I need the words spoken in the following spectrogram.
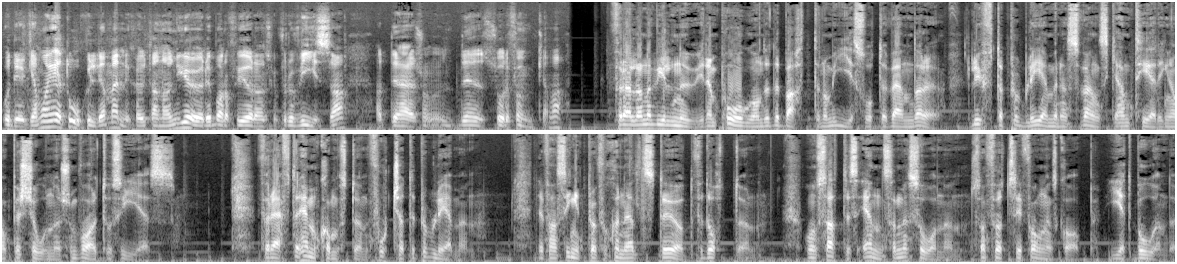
och det kan vara helt oskyldiga människor utan de gör det bara för att göra det, för att visa att det, här som, det är så det funkar. Va? Föräldrarna vill nu i den pågående debatten om IS-återvändare lyfta problem med den svenska hanteringen av personer som varit hos IS. För efter hemkomsten fortsatte problemen. Det fanns inget professionellt stöd för dottern hon sattes ensam med sonen som fötts i fångenskap i ett boende.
